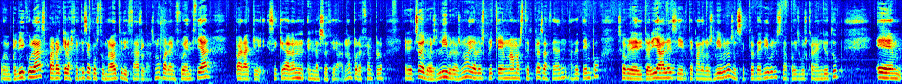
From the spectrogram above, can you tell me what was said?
o en películas para que la gente se acostumbrara a utilizarlas, ¿no? Para influenciar, para que se quedaran en la sociedad, ¿no? Por ejemplo, el hecho de los libros, ¿no? Ya lo expliqué en una masterclass hace, hace tiempo sobre editoriales y el tema de los libros, el sector de libros, la podéis buscar en YouTube. Eh,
